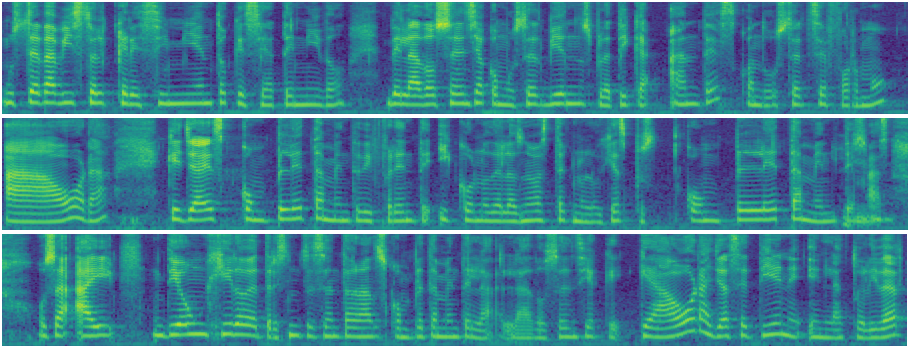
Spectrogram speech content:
usted ha visto el crecimiento que se ha tenido de la docencia, como usted bien nos platica antes, cuando usted se formó, a ahora, que ya es completamente diferente y con lo de las nuevas tecnologías, pues completamente más. O sea, ahí dio un giro de 360 grados completamente la, la docencia que, que ahora ya se tiene en la actualidad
